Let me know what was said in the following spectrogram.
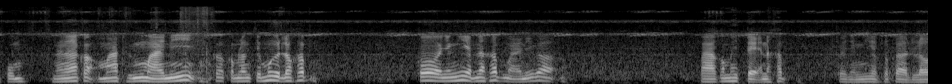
ครับผมนะนะก็มาถึงหมายนี้ก็กำลังจะมืดแล้วครับ ก็ยังเงียบนะครับ หมายนี้ก็ปลาก็ไม่แตะนะครับ ก็ยังเงียบแล้วก็เรา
